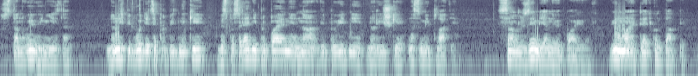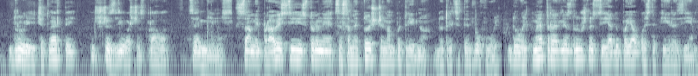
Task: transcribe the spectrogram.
Встановив гнізда. До них підводяться провідники, безпосередньо припаяні на відповідні доріжки на самій платі. Сам роз'єм я не випаював. Він має 5 контактів. Другий і четвертий, ну, що зліва, що справа, це мінус. Саме правий з цієї сторони це саме той, що нам потрібно до 32 вольт. До вольтметра для зручності я допаяв ось такий роз'єм.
